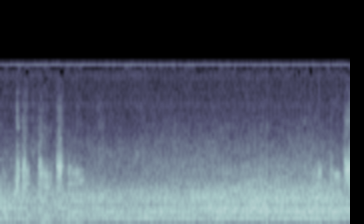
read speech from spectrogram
comes to Dodds though. Now pass.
